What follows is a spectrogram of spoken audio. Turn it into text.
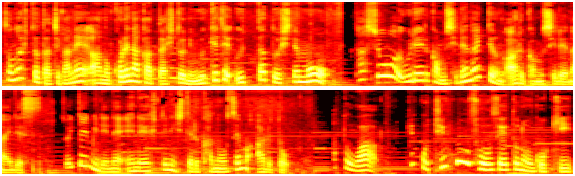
その人たちがねあの来れなかった人に向けて売ったとしても多少は売れるかもしれないっていうのがあるかもしれないです。そういった意味でね NFT にしてる可能性もあると。あとは結構地方創生との動き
